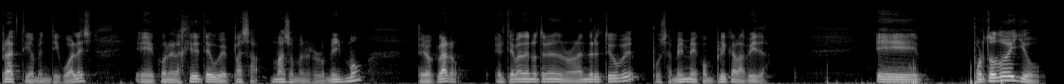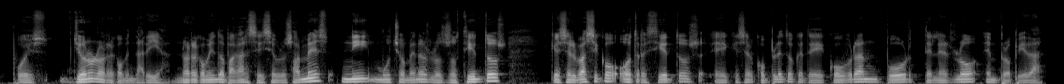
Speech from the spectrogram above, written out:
prácticamente iguales. Eh, con el Agile TV pasa más o menos lo mismo, pero claro, el tema de no tener un Android TV, pues a mí me complica la vida. por todo ello, pues yo no lo recomendaría. No recomiendo pagar 6 euros al mes, ni mucho menos los 200, que es el básico, o 300, eh, que es el completo que te cobran por tenerlo en propiedad.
